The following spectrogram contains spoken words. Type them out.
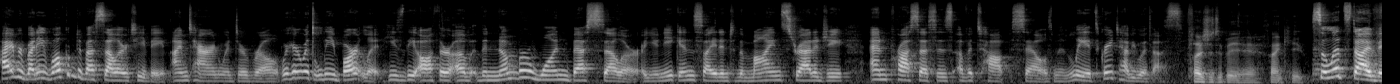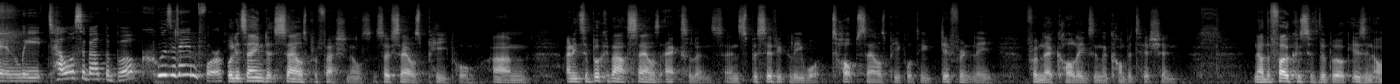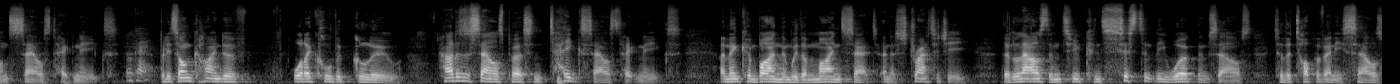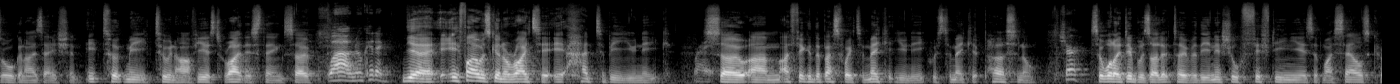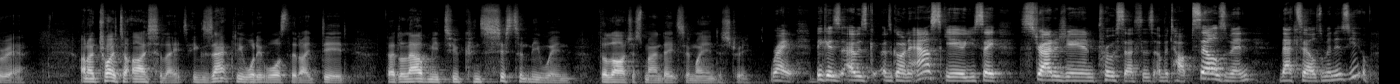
Hi, everybody. Welcome to Bestseller TV. I'm Taryn Winter Brill. We're here with Lee Bartlett. He's the author of The Number One Bestseller, a unique insight into the mind, strategy, and processes of a top salesman. Lee, it's great to have you with us. Pleasure to be here. Thank you. So let's dive in, Lee. Tell us about the book. Who is it aimed for? Well, it's aimed at sales professionals, so salespeople. Um, and it's a book about sales excellence and specifically what top salespeople do differently from their colleagues in the competition. Now, the focus of the book isn't on sales techniques, Okay. but it's on kind of what I call the glue. How does a salesperson take sales techniques and then combine them with a mindset and a strategy that allows them to consistently work themselves to the top of any sales organization? It took me two and a half years to write this thing, so Wow, no kidding. yeah, if I was going to write it, it had to be unique. Right. So um, I figured the best way to make it unique was to make it personal. Sure. So what I did was I looked over the initial 15 years of my sales career and I tried to isolate exactly what it was that I did that allowed me to consistently win the largest mandates in my industry. Right, because I was, I was going to ask you, you say strategy and processes of a top salesman. That salesman is you.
